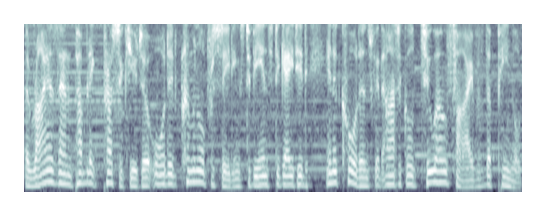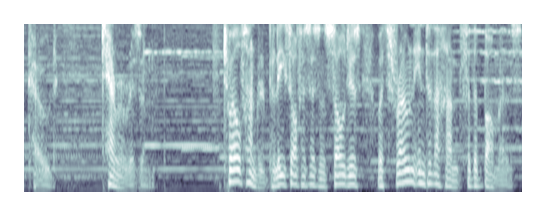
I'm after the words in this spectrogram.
the Ryazan public prosecutor ordered criminal proceedings to be instigated in accordance with Article 205 of the Penal Code, terrorism. 1,200 police officers and soldiers were thrown into the hunt for the bombers.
